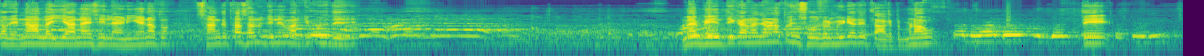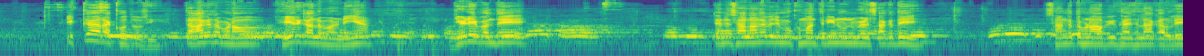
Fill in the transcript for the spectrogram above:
ਕਦੇ ਨਾ ਲਈ ਆ ਨਾ ਅਸੀਂ ਲੈਣੀ ਹੈ ਇਹਨਾਂ ਤੋਂ। ਸੰਗਤਾਂ ਸਾਨੂੰ ਜਿੰਨੇ ਮਰਜ਼ੀ ਕੁਝ ਦੇ ਦੇ। ਮੈਂ ਬੇਨਤੀ ਕਰਨਾ ਚਾਹਣਾ ਤੁਸੀਂ ਸੋਸ਼ਲ ਮੀਡੀਆ ਤੇ ਤਾਕਤ ਬਣਾਓ। ਤੇ ਇੱਕ ਰੱਖੋ ਤੁਸੀਂ, ਤਾਕਤ ਬਣਾਓ, ਫੇਰ ਗੱਲ ਬਣਨੀ ਆ। ਜਿਹੜੇ ਬੰਦੇ ਤਿੰਨ ਸਾਲਾਂ ਦੇ ਵਿੱਚ ਮੁੱਖ ਮੰਤਰੀ ਨੂੰ ਮਿਲ ਸਕਦੇ, ਸੰਗਤ ਹੁਣ ਆਪ ਹੀ ਫੈਸਲਾ ਕਰ ਲੇ,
